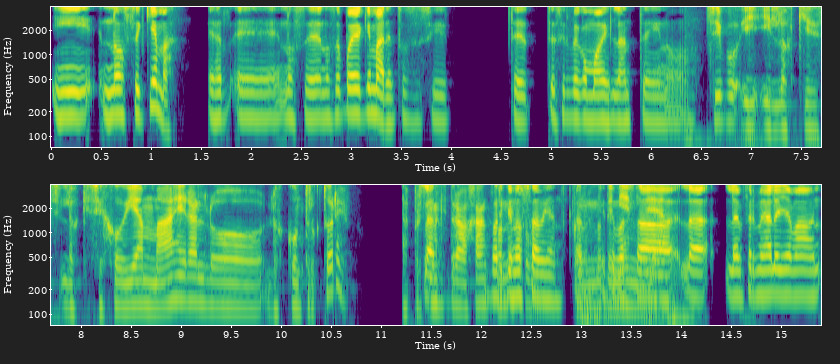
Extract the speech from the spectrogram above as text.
y no se quema, es- eh, no, se, no se puede quemar, entonces sí, te, te sirve como aislante y no... Sí, y, y los que los que se jodían más eran los, los constructores. Las personas Claro, que trabajaban Porque con no eso. sabían, claro, no y te pasaba- la, la enfermedad le llamaban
